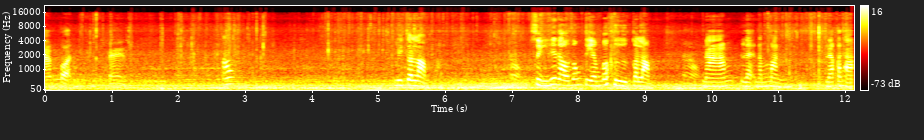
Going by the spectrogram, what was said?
น้ำก่อน แป้งเอ้ามีกระหล่อ้าวำสิ่งที่เราต้องเตรียมก็คือกระหล่อ้าวำน้ำและน้ำมัน และกระทะ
